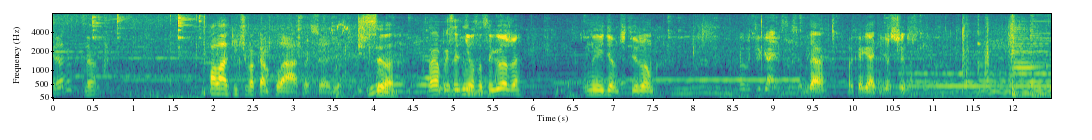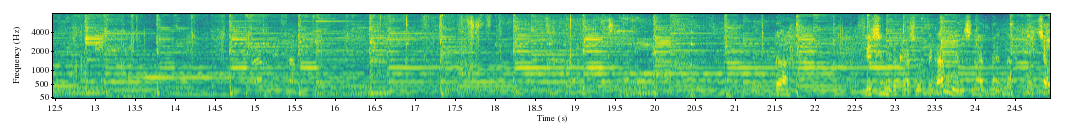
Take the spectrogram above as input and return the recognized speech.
начинается. Да. Палатки чувакам классно сегодня. Все, к нам присоединился Сережа. Мы идем четвером. Мы выдвигаемся все. Да, покорять вершину. Да. С вершины выкрашиваются камни и начинают... на- на- ну, сейчас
